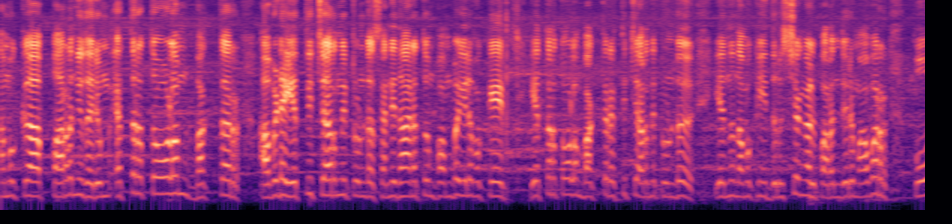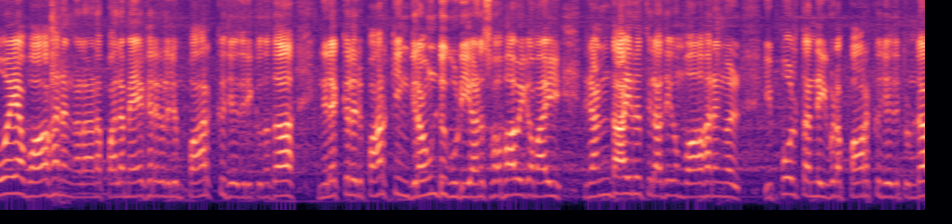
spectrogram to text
നമുക്ക് പറഞ്ഞു തരും. എത്രത്തോളം ഭക്തർ അവിടെ എത്തിച്ചേർന്നിട്ടുണ്ട്. സന്നിധാനത്തും പമ്പയിലുമൊക്കെ എത്രത്തോളം ഭക്തർ എത്തിച്ചേർന്നിട്ടുണ്ട് എന്ന് നമുക്ക് ഈ ദൃശ്യങ്ങൾ പറഞ്ഞു തരും. അവർ പോയ വാഹനങ്ങളാണ് പല മേഖലകളിലും പാർക്ക് ചെയ്തിരിക്കുന്നത്. നിലക്കലൊരു പാർക്കിംഗ് ഗ്രൗണ്ട് കൂടിയാണ്. സ്വാഭാവികമായി രണ്ടായിരത്തിലധികം വാഹനങ്ങൾ ഇപ്പോൾ തന്നെ ഇവിടെ പാർക്ക് ചെയ്തിട്ടുണ്ട്.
